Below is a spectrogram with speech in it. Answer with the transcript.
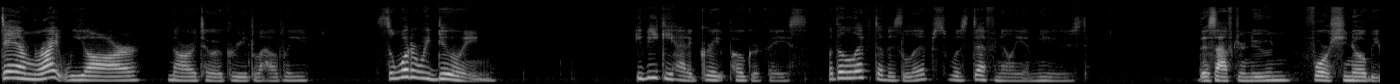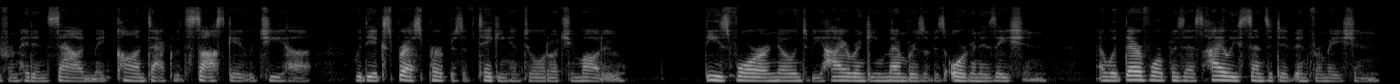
Damn right we are, Naruto agreed loudly. So what are we doing? Ibiki had a great poker face, but the lift of his lips was definitely amused. This afternoon, four shinobi from Hidden Sound made contact with Sasuke Uchiha with the express purpose of taking him to Orochimaru. These four are known to be high ranking members of his organization and would therefore possess highly sensitive information.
